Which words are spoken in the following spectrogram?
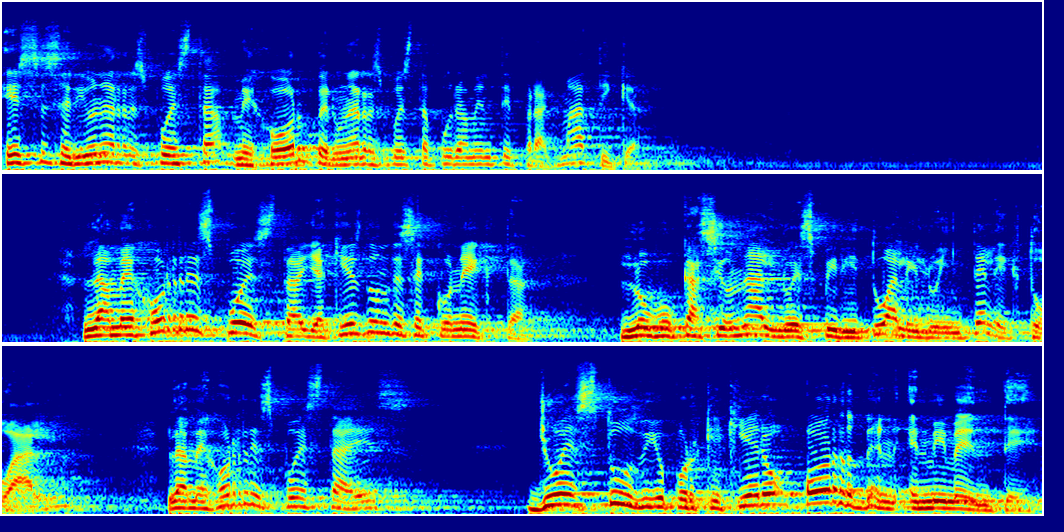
Esa sería una respuesta mejor, pero una respuesta puramente pragmática. La mejor respuesta, y aquí es donde se conecta lo vocacional, lo espiritual y lo intelectual, la mejor respuesta es, yo estudio porque quiero orden en mi mente.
